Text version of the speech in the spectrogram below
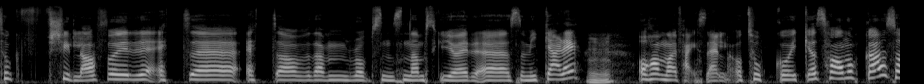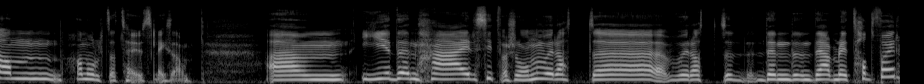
tok skylda for et, et av de Robson som de skulle gjøre, som gikk galt, Mhm. og havna i fengsel. Og tok og ikke sa noe, så han, han holdt seg taus, liksom. Um, I denne situasjonen hvor at, uh, hvor at den, den, det ble tatt for,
